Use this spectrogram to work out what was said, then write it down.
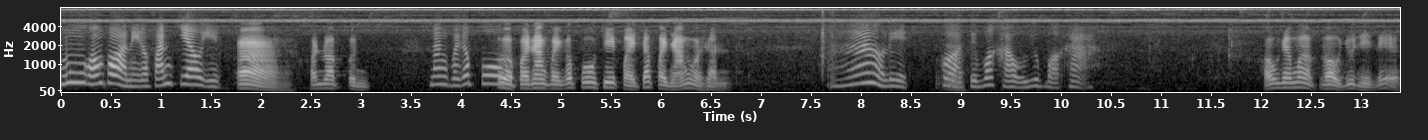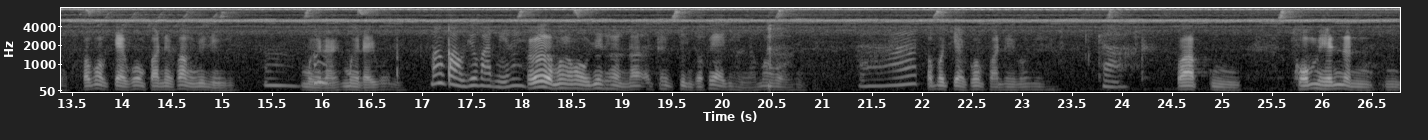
หมูของพ่อนี่ก็ฟันเกี่ยวอีก อ่าฝันว่าเป็นนั่งไปกับปูเออไปนั่งไปกระปูชี้ไปจักไปหยังว่าสั่นอ้าวเลข พ่อเออสิว่าเขาอยู่บ่ค่ะ เขายังมาเว้าอยู่นี่เด้เขามาแจ้งความฝันให้ฟังอยู่นี่อืมมือไหนมือไหนบ่นี่มาเป่าอยู่วัดนี้เลยเออมาเว้าอยู่นั่นนะถึงกินกาแฟอยู่นั่นล่ะมาเว้าอยู่อ่าเขามาแจ้งความฝันให้บ่นี่ค่ะ ว่าอืมผมเห็นนั่นอืม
